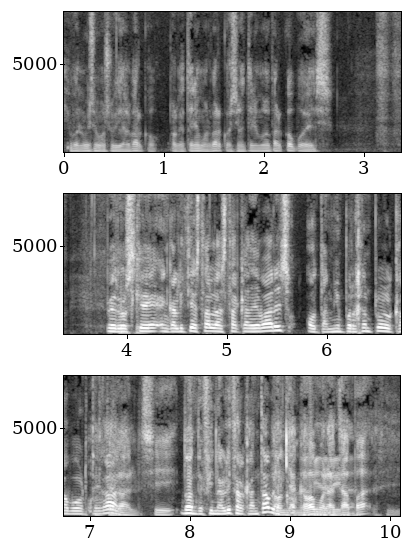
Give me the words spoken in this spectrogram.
y bueno, hemos subido al barco, porque tenemos barco. Si no tenemos barco, pues. Pero Pues es que en Galicia está la estaca de Bares o también, por ejemplo, el Cabo Ortegal, Ortegal, sí. donde finaliza el Cantábrico. Donde acabamos la etapa. sí.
